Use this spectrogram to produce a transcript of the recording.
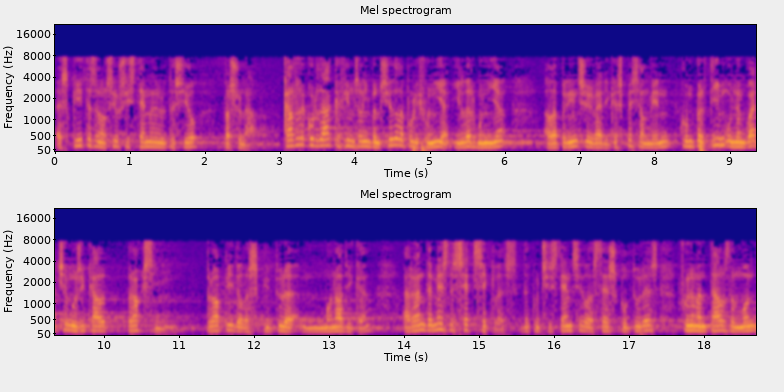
escrites en el seu sistema de notació personal. Cal recordar que fins a la invenció de la polifonia i l'harmonia, a la península ibèrica especialment, compartim un llenguatge musical pròxim, propi de l'escriptura monòdica, arran de més de set segles de consistència de les tres cultures fonamentals del món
